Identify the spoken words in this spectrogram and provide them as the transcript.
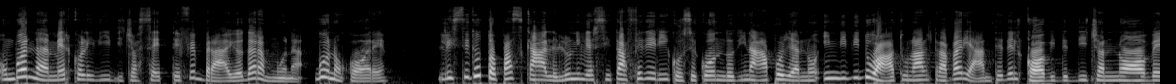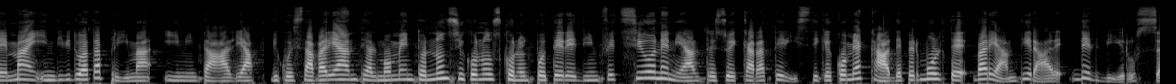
Un buon mercoledì 17 febbraio da Ramona Buonocore. L'Istituto Pascal e l'Università Federico II di Napoli hanno individuato un'altra variante del Covid-19, mai individuata prima in Italia. Di questa variante al momento non si conoscono il potere di infezione né altre sue caratteristiche, come accade per molte varianti rare del virus.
